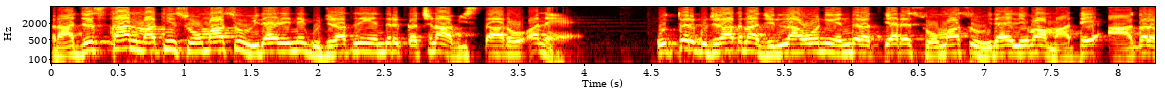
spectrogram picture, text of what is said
રાજસ્થાનમાંથી ચોમાસુ વિદાય લઈને ગુજરાતની અંદર કચ્છના વિસ્તારો અને ઉત્તર ગુજરાતના જિલ્લાઓની અંદર અત્યારે સોમાસુ વિદાય લેવા માટે આગળ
